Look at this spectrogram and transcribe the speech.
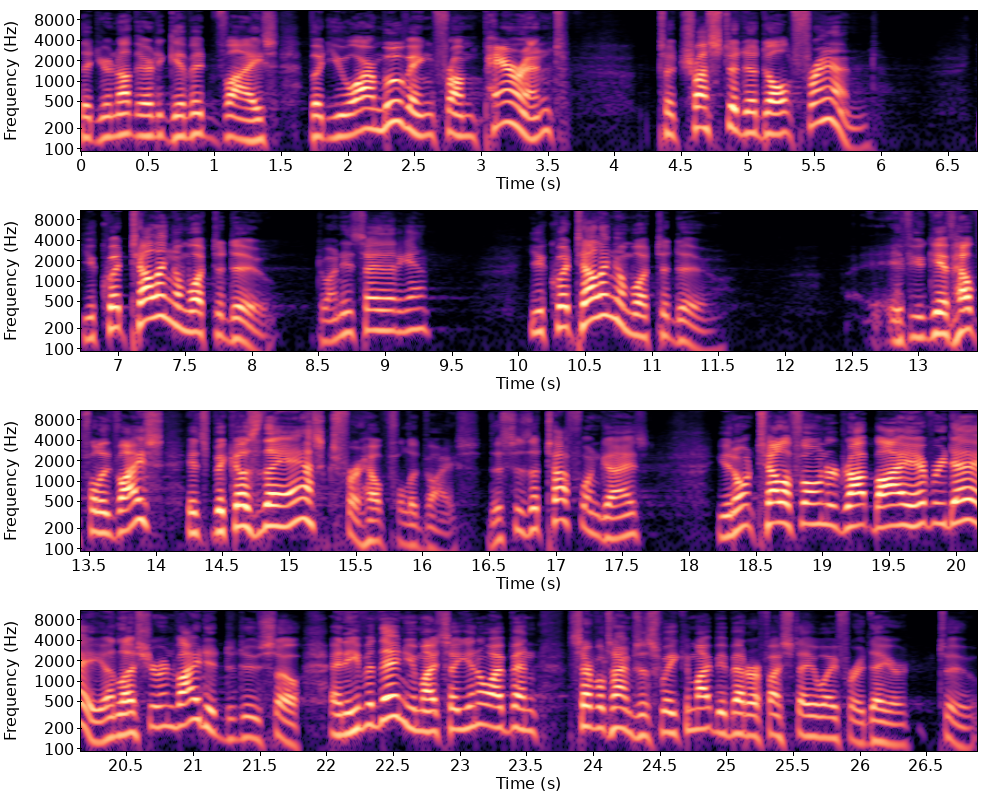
that you're not there to give advice. But you are moving from parent to trusted adult friend. You quit telling them what to do. Do I need to say that again? You quit telling them what to do. If you give helpful advice, it's because they asked for helpful advice. This is a tough one, guys. You don't telephone or drop by every day unless you're invited to do so. And even then, you might say, you know, I've been several times this week. It might be better if I stay away for a day or two.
